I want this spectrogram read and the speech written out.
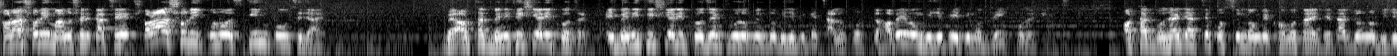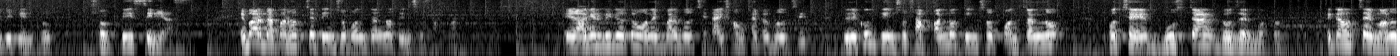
সরাসরি মানুষের কাছে সরাসরি কোনো স্কিম পৌঁছে যায় অর্থাৎ বেনিফিশিয়ারি প্রজেক্ট এই বেনিফিশিয়ারি প্রজেক্টগুলো কিন্তু বিজেপিকে চালু করতে হবে এবং বিজেপি ইতিমধ্যেই করে দিয়েছে। অর্থাৎ বোঝাই যাচ্ছে পশ্চিমবঙ্গে ক্ষমতায় জেতার জন্য বিজেপি কিন্তু সত্যি সিরিয়াস এবার ব্যাপার হচ্ছে তিনশো পঞ্চান্ন, তিনশো ছাপ্পান্ন। এর আগের ভিডিওতেও অনেকবার বলছি, তাই সংক্ষেপে বলছি যে দেখুন, তিনশো ছাপ্পান্ন, তিনশো পঞ্চান্ন হচ্ছে বুস্টার ডোজের মতন। এটা হচ্ছে মানুষ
